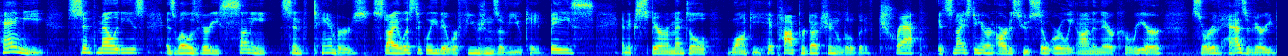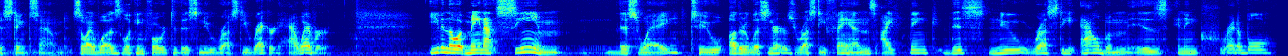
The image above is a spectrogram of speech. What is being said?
tangy synth melodies, as well as very sunny synth timbres. Stylistically, there were fusions of UK bass, an experimental, wonky hip-hop production, a little bit of trap. It's nice to hear an artist who's so early on in their career sort of has a very distinct sound. So I was looking forward to this new Rustie record. However, even though it may not seem this way to other listeners, Rustie fans, I think this new Rustie album is an incredible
